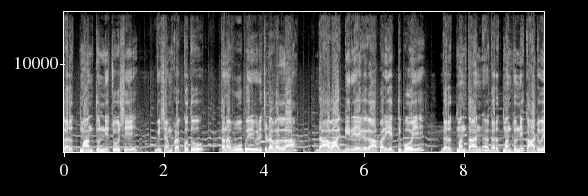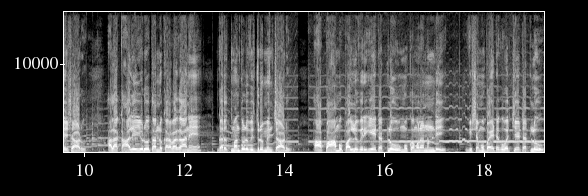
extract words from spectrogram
గరుత్మాంతుణ్ణి చూసి విషం క్రక్కుతూ తన ఊపిరి విడుచుట వల్ల దావాగ్ని రేగగా పరిగెత్తిపోయి గరుత్మంతా గరుత్మంతుణ్ణి కాటువేశాడు. అలా కాళీయుడు తన్ను కరవగానే గరుత్మంతుడు విజృంభించాడు. ఆ పాము పళ్ళు విరిగేటట్లు ముఖముల నుండి విషము బయటకు వచ్చేటట్లు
